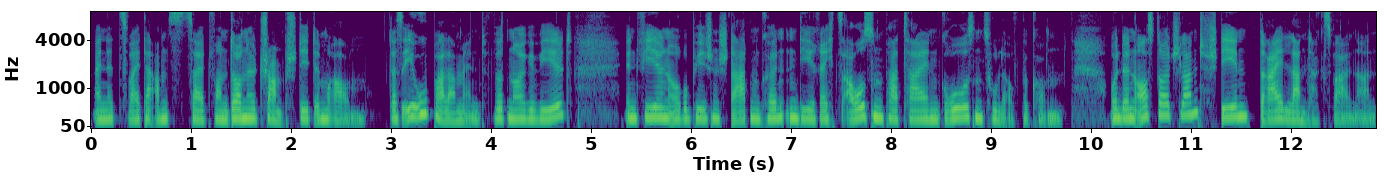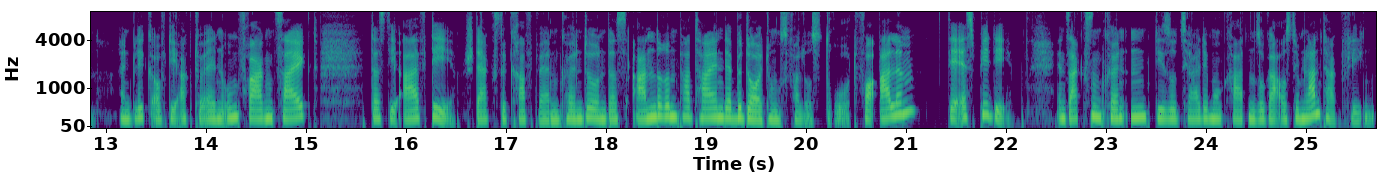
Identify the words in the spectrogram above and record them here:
Eine zweite Amtszeit von Donald Trump steht im Raum. Das EU-Parlament wird neu gewählt. In vielen europäischen Staaten könnten die Rechtsaußenparteien großen Zulauf bekommen. Und in Ostdeutschland stehen drei Landtagswahlen an. Ein Blick auf die aktuellen Umfragen zeigt, dass die AfD stärkste Kraft werden könnte und dass anderen Parteien der Bedeutungsverlust droht. Vor allem der SPD. In Sachsen könnten die Sozialdemokraten sogar aus dem Landtag fliegen.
